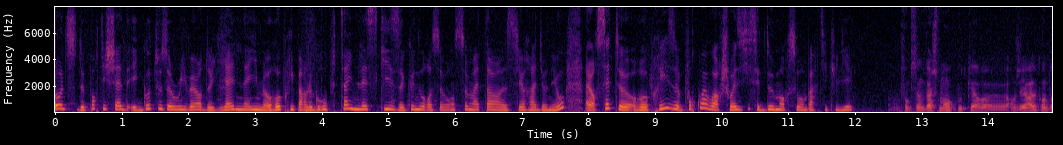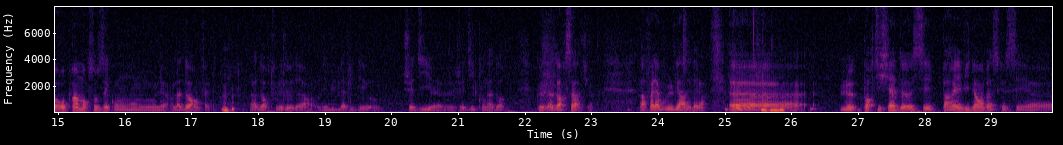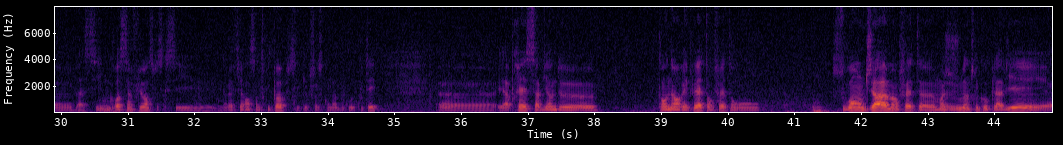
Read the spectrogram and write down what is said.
Roads de Portiched et Go to the River de Yael Naïm, repris par le groupe Timeless Keys que nous recevons ce matin euh, sur Radio Néo. Alors, cette euh, reprise, pourquoi avoir choisi ces deux morceaux en particulier? Fonctionne vachement au coup de cœur. euh, en général, quand on reprend un morceau, c'est qu'on on l'adore en fait. Mhm. On l'adore tous les deux. D'ailleurs, au début de la vidéo, je dis, je dis qu'on adore, que j'adore ça, tu vois. Raphaël a voulu le garder d'ailleurs. Euh, le Portiched, euh, c'est paraît évident parce que c'est euh, bah, c'est une grosse influence, parce que c'est une référence en trip-hop, c'est quelque chose qu'on a beaucoup écouté. Euh, et après, ça vient de. Quand on est en répète, en fait, on. Souvent on jam, en fait. euh, moi je joue un truc au clavier et,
